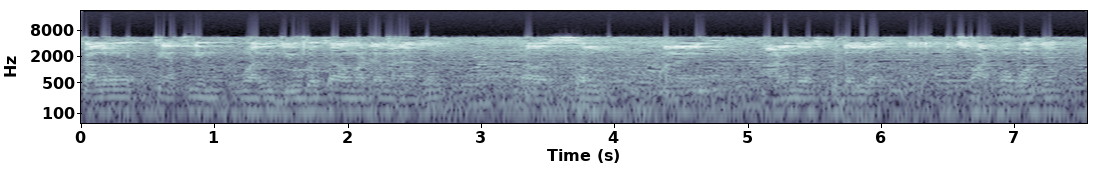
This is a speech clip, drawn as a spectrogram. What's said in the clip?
કાલે હું ત્યાંથી મારી જીવ બચાવવા માટે મને આખું સલ, અને આણંદ હોસ્પિટલ આઠમાં પહોંચ્યા.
